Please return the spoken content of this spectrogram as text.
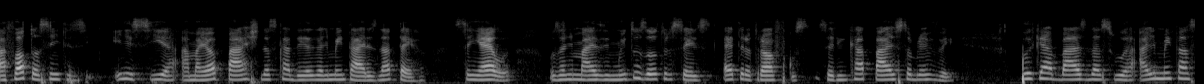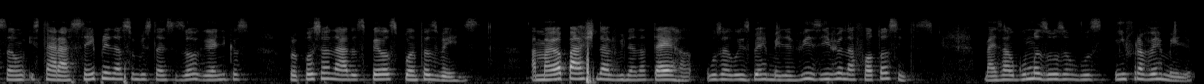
A fotossíntese inicia a maior parte das cadeias alimentares na Terra. Sem ela, os animais e muitos outros seres heterotróficos seriam incapazes de sobreviver, porque a base da sua alimentação estará sempre nas substâncias orgânicas proporcionadas pelas plantas verdes. A maior parte da vida na Terra usa luz vermelha visível na fotossíntese, mas algumas usam luz infravermelha.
